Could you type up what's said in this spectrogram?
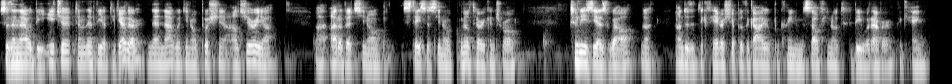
So then that would be Egypt and Libya together, and then that would, you know, push Algeria uh, out of its, you know, stasis, you know, military control. Tunisia as well, uh, under the dictatorship of the guy who proclaimed himself, you know, to be whatever, the king.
